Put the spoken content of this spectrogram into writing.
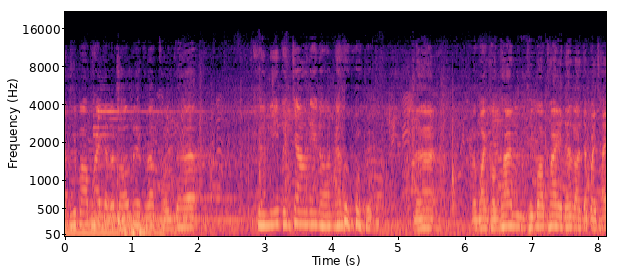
วัลที่มอบให้กับน้องๆด้วยครับผมนะฮะคืนนี้เป็นเจ้าแน่นอนครับนะฮะรางวัลของท่านที่มอบให้นะเราจะไปใช้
